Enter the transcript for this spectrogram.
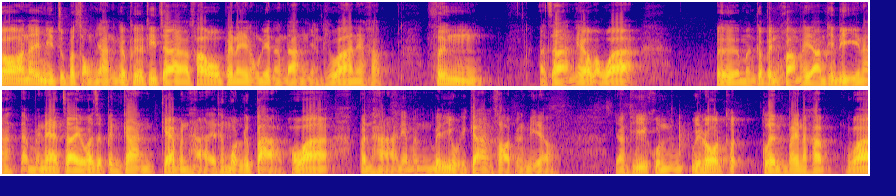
ก็น่าจะมีจุดประสงค์อย่างก็เพื่อที่จะเข้าไปในโรงเรียนดัง ๆ อย่างที่ว่าเนี่ยครับ ซึ่งอาจารย์แกก็บอกว่าเออมันก็เป็นความพยายามที่ดีนะ แต่ไม่แน่ใจว่าจะเป็นการแก้ปัญหาได้ทั้งหมดหรือเปล่า เพราะว่าปัญหาเนี่ยมันไม่ได้อยู่ที่การสอบอย่างเดียว อย่างที่คุณวิโรธเกริ่นไปนะครับ ว่า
